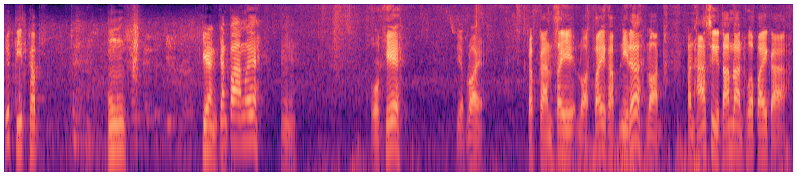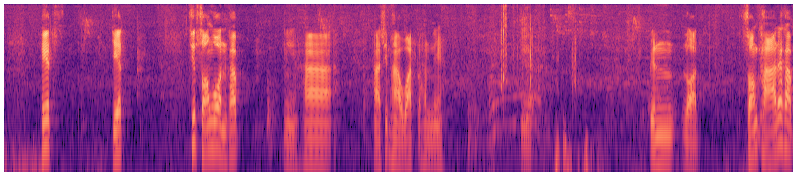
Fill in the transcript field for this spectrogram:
คือติดครับหุงแกงจังปางเลยนี่โอเค เรียบร้อย กับการใส่หลอดไฟครับนี่เด้อหลอดปัญหาซื้อตามร้านทั่วไปกับเฮดเจ็ดสิบสองโวลต์ครับนี่ห้าห้าสิบห้าวัตต์ท่านนี่นี่แหละเป็นหลอดสองขาเด้อครับ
